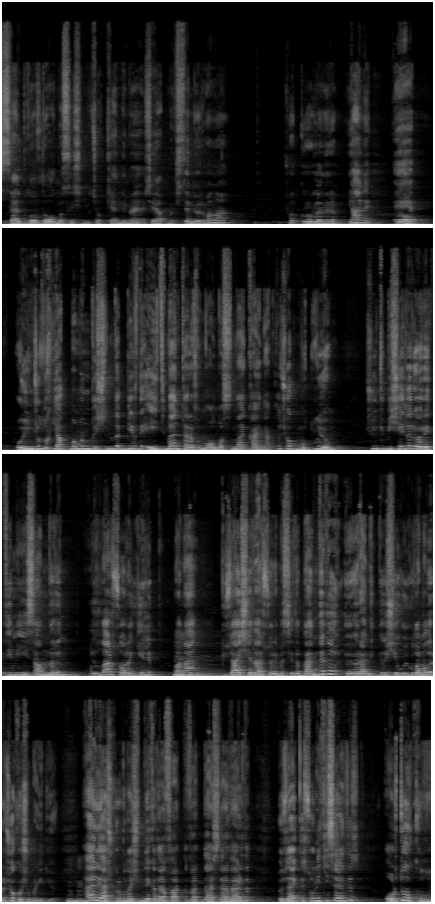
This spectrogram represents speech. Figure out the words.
Kişisel blow'da olmasın şimdi çok kendime şey yapmak istemiyorum ama çok gururlanırım. Yani e, oyunculuk yapmamın dışında bir de eğitmen tarafım olmasından kaynaklı çok mutluyum. Çünkü bir şeyler öğrettiğim insanların yıllar sonra gelip bana güzel şeyler söylemesi ya da bende de öğrendikleri şeyi uygulamaları çok hoşuma gidiyor. Her yaş grubuna şimdiye kadar farklı farklı dersler verdim. Özellikle son iki senedir ortaokul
